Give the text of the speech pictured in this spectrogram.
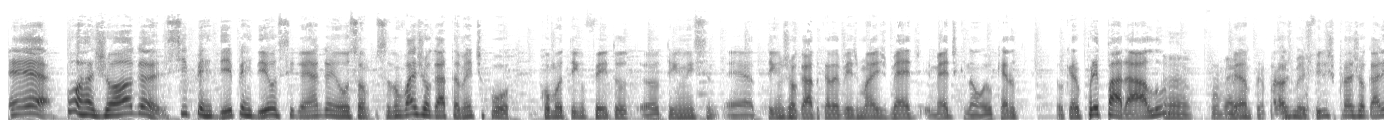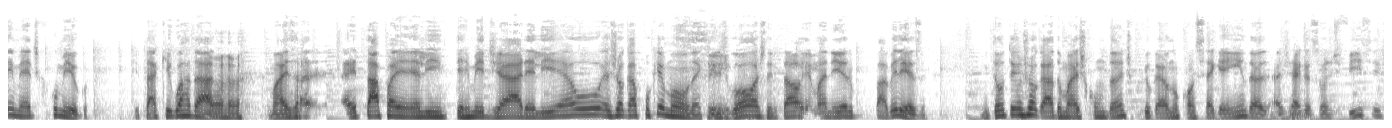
É, porra, joga. Se perder, perdeu. Se ganhar, ganhou. Você não vai jogar também, tipo, como eu tenho feito, eu tenho, é, tenho jogado cada vez mais Magic, Magic não, eu quero, eu quero prepará-lo, ah, preparar os meus filhos para jogarem Magic comigo que tá aqui guardado. Uhum. Mas a, a etapa ali intermediária ali é, o, é jogar Pokémon, né? Sim. Que eles gostam e tal, e é maneiro. Pá, beleza. Então eu tenho jogado mais com Dante, porque o Gael não consegue ainda, as regras são difíceis.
